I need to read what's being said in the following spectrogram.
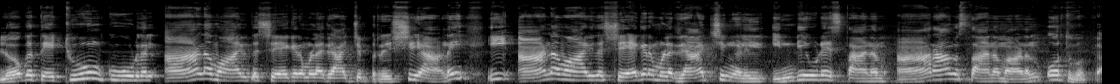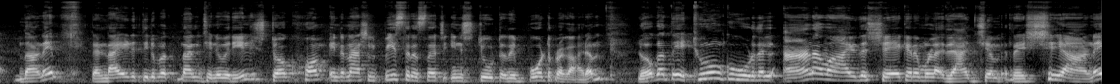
ലോകത്ത് ഏറ്റവും കൂടുതൽ ആണവായുധ ശേഖരമുള്ള രാജ്യം റഷ്യയാണ്. ഈ ആണവായുധ ശേഖരമുള്ള രാജ്യങ്ങളിൽ ഇന്ത്യയുടെ സ്ഥാനം ആറാം സ്ഥാനമാണെന്ന് ഓർത്തു വെക്കുക എന്താണ്? രണ്ടായിരത്തി ഇരുപത്തിനാല് ജനുവരിയിൽ Stockholm International Peace Research Institute report പ്രകാരം ലോകത്തെ ഏറ്റവും കൂടുതൽ ആണവായുധ ശേഖരമുള്ള രാജ്യം റഷ്യയാണ്.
